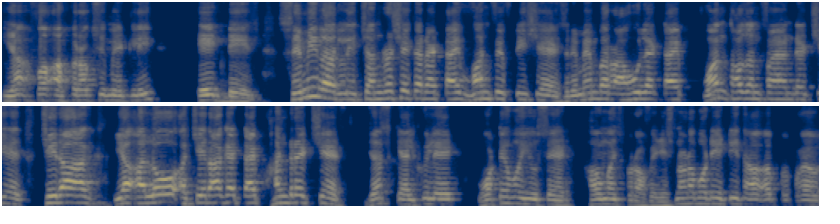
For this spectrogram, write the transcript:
yeah, for approximately eight days. Similarly, Chandrasekhar at type 150 shares. Remember, Rahul at type 1,500 shares. Chirag, yeah, Alo, Chirag at type 100 shares. Just calculate whatever you said, how much profit. It's not about 80,000 uh, uh,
